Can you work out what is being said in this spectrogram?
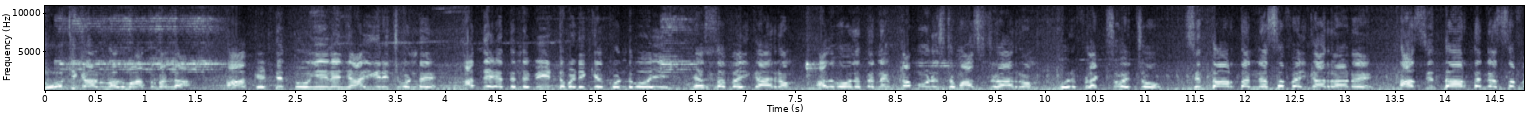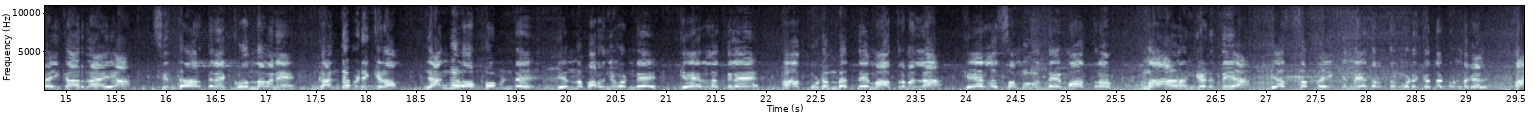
നോക്കിക്കാണുന്നത് മാത്രമല്ല ആ കെട്ടിത്തൂങ്ങിയതിനെ ന്യായീകരിച്ചുകൊണ്ട് അദ്ദേഹത്തിന്റെ വീട്ടുപടിക്കൽ കൊണ്ടുപോയി എസ് എഫ് ഐക്കാരനും അതുപോലെ തന്നെ കമ്മ്യൂണിസ്റ്റ് മാസ്റ്റർ മാസ്റ്റർകാരനും ഒരു ഫ്ലെക്സ് വെച്ചു. സിദ്ധാർത്ഥൻ എസ് എഫ് ഐക്കാരനാണ് ആ സിദ്ധാർത്ഥൻ എസ് എഫ് ഐക്കാരനായ സിദ്ധാർത്ഥനെ കൊന്നവനെ കണ്ടുപിടിക്കണം. ഞങ്ങൾ ഒപ്പമുണ്ട് എന്ന് പറഞ്ഞുകൊണ്ട് കേരളത്തിലെ ആ കുടുംബത്തെ മാത്രമല്ല കേരള സമൂഹത്തെ മാത്രം നാണം കെടുത്തിയ എസ് എഫ് ഐക്ക് നേതൃത്വം കൊടുക്കുന്ന ഗുണ്ടകൾ. ആ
